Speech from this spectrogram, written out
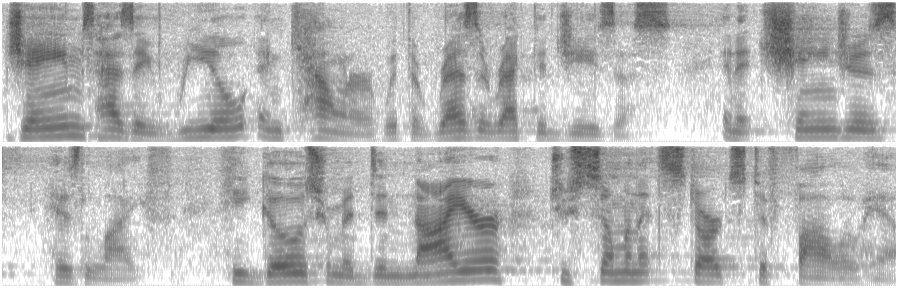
James has a real encounter with the resurrected Jesus, and it changes his life. He goes from a denier to someone that starts to follow him.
